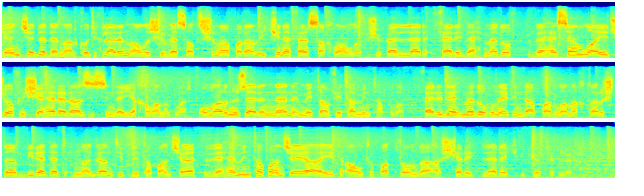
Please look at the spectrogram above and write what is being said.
Gəncədə də narkotiklərin alışı və satışını aparan iki nəfər saxlanılıb. Şübhəlilər Fərid Əhmədov və Həsən Layıcov şəhər ərazisində yaxalanıblar. Onların üzərindən metamfetamin tapılıb. Fərid Əhmədovun evində aparılan axtarışda bir ədəd naqan tipli tapança və həmin tapancaya aid 6 patron da aşkar edilərək götürülüb.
